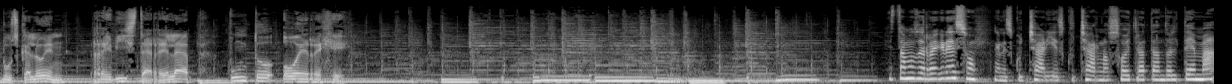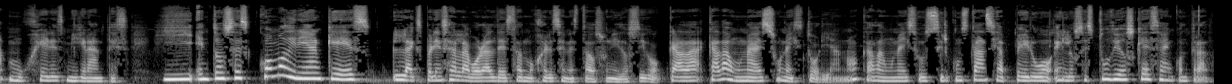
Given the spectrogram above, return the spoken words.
Búscalo en revistarelap.org. De regreso en escuchar y escucharnos hoy tratando el tema mujeres migrantes. Y entonces, ¿cómo dirían que es la experiencia laboral de estas mujeres en Estados Unidos? Digo, cada, cada una es una historia, ¿no? Cada una y su circunstancia, pero en los estudios, ¿qué se ha encontrado?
